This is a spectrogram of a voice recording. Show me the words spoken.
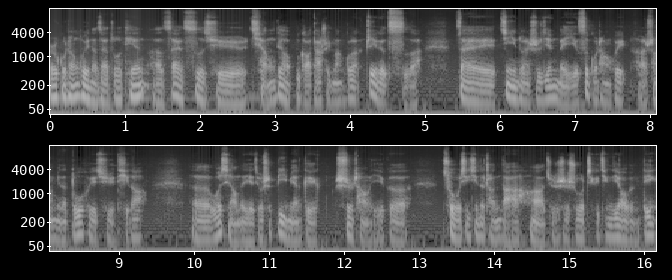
而国常会呢，在昨天啊，再次去强调不搞大水漫灌这个词啊，在近一段时间每一次国常会啊上面呢都会去提到，呃，我想呢，也就是避免给市场一个错误信息的传达啊，就是说这个经济要稳定，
